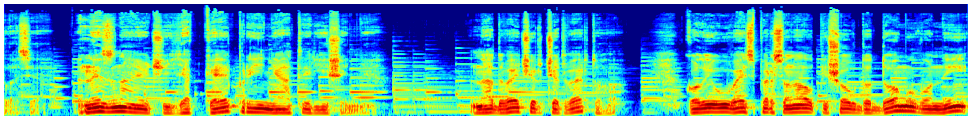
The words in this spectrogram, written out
Пола мучилася, не знаючи, яке прийняти рішення. Надвечір четвертого, коли увесь персонал пішов додому, вони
